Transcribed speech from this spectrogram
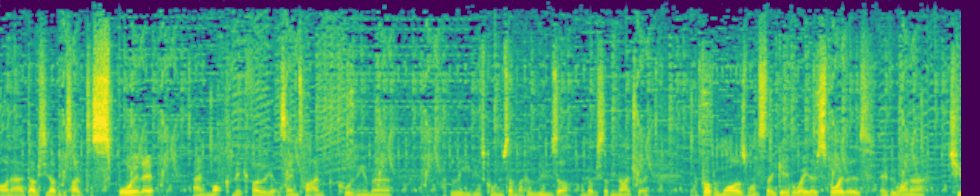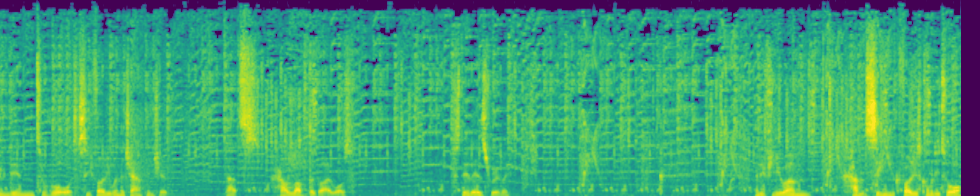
on uh, WCW decided to spoil it and mock Mick Foley at the same time, calling him a, I believe he was calling him something like a loser on WCW Nitro. The problem was, once they gave away those spoilers, everyone uh, tuned in to Raw to see Foley win the championship. That's how loved the guy was. Still is, really. And if you um, haven't seen Foley's comedy tour,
